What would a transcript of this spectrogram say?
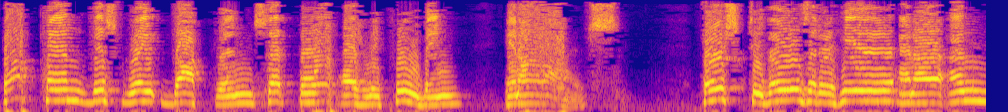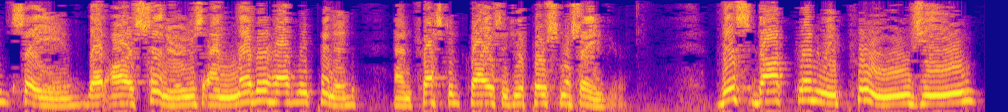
What can this great doctrine set forth as reproving in our lives? First, to those that are here and are unsaved, that are sinners and never have repented and trusted Christ as your personal Savior. This doctrine reproves you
